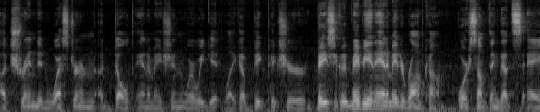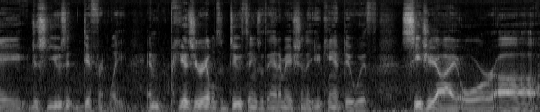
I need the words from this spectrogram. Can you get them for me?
a, a, trend in Western adult animation where we get like a big picture, basically maybe an animated rom com or something that's a just use it differently. And because you're able to do things with animation that you can't do with CGI or uh,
